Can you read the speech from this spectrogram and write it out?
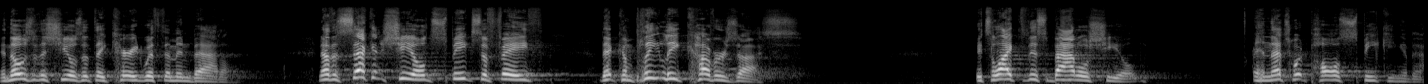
And those are the shields that they carried with them in battle. Now, the second shield speaks of faith that completely covers us. It's like this battle shield. And that's what Paul's speaking about.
